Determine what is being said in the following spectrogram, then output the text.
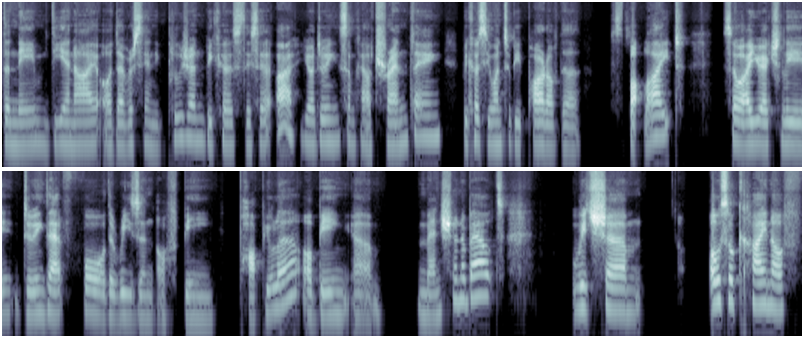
the name DNI or diversity and inclusion because they say, ah, you're doing some kind of trend thing because you want to be part of the spotlight. So are you actually doing that for the reason of being popular or being um, mentioned about? Which um, also kind of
